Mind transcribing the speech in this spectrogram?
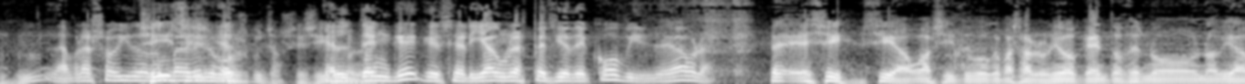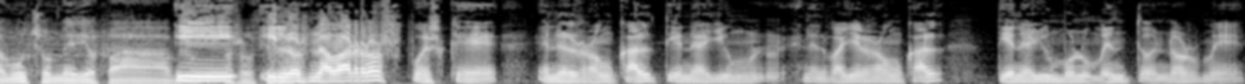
Ujú. ¿La habrás oído? Sí, sí, lo hemos escuchado. Sí, sí, el bueno. dengue, que sería una especie de COVID de ahora. Eh, eh, sí, sí, algo así tuvo que pasar. Lo único que entonces no, no había muchos medios para Y, y los navarros, pues que en el Roncal tiene ahí un, en el Valle Roncal tiene ahí un monumento enorme,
